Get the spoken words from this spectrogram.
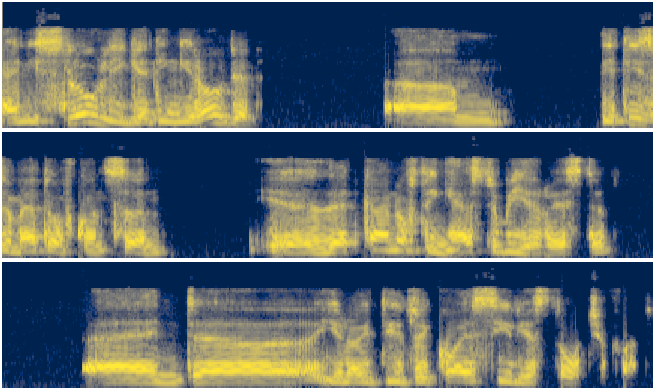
and is slowly getting eroded. Um, it is a matter of concern. Uh, that kind of thing has to be arrested. And, uh, you know, it, it, requires serious thought, Shafaat.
